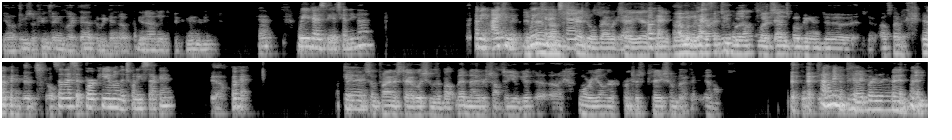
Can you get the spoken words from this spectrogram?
you know, there's a few things like that that we can help get out into the community. Okay. Will you guys be attending that? I mean, I can, we Depends can on the attend, schedules, I would say, yes. Okay. We- we I'm gonna would try to, but my son's moving into his new house. Okay. It's, so that's at four P M on the twenty-second? Yeah. Okay. Thinking some fine establishments about midnight or something, you'll get uh more younger participation, but you know. I'm in bed by then.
